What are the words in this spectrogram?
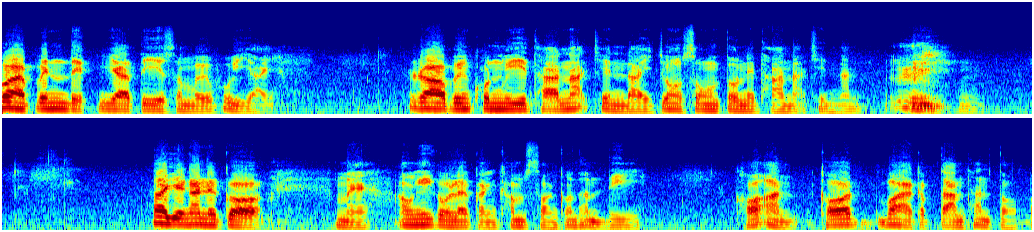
ว่าเป็นเด็กอย่าตีเสมอผู้ใหญ่ เราเป็นคนมีฐานะเช่นใด จงทรงตนในฐานะเช่นนั้น ถ้าอย่างนั้นแล้วก็แหมเอางี้ก็แล้วกันคำสอนของท่านดี ขออ่านขอว่ากับตามท่านต่อไป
